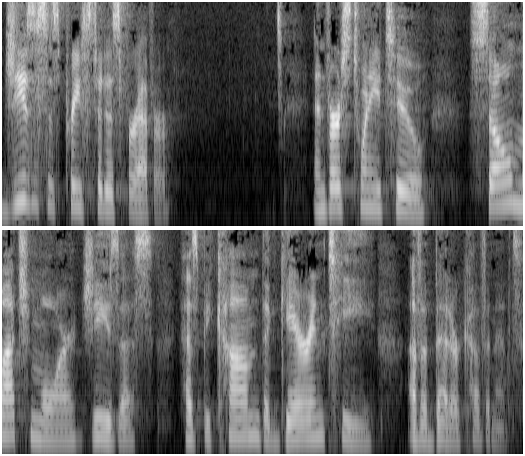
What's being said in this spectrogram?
Jesus' priesthood is forever. And verse 22 so much more Jesus has become the guarantee of a better covenant.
